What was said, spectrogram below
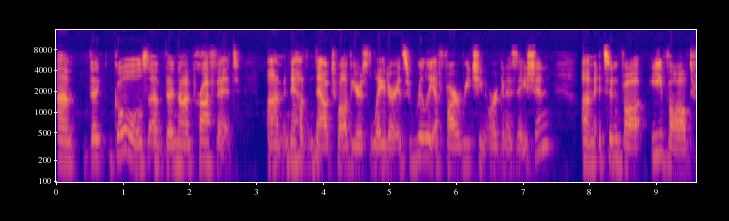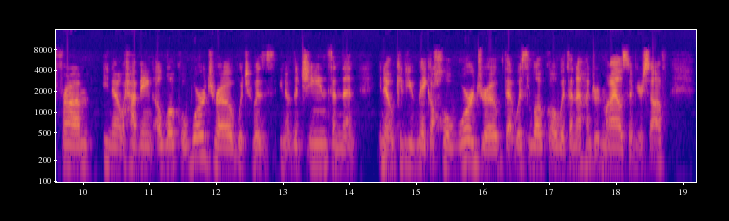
Um, the goals of the nonprofit um, now, now 12 years later, it's really a far-reaching organization. Um, it's involved evolved from you know having a local wardrobe, which was you know the jeans, and then you know could you make a whole wardrobe that was local within 100 miles of yourself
